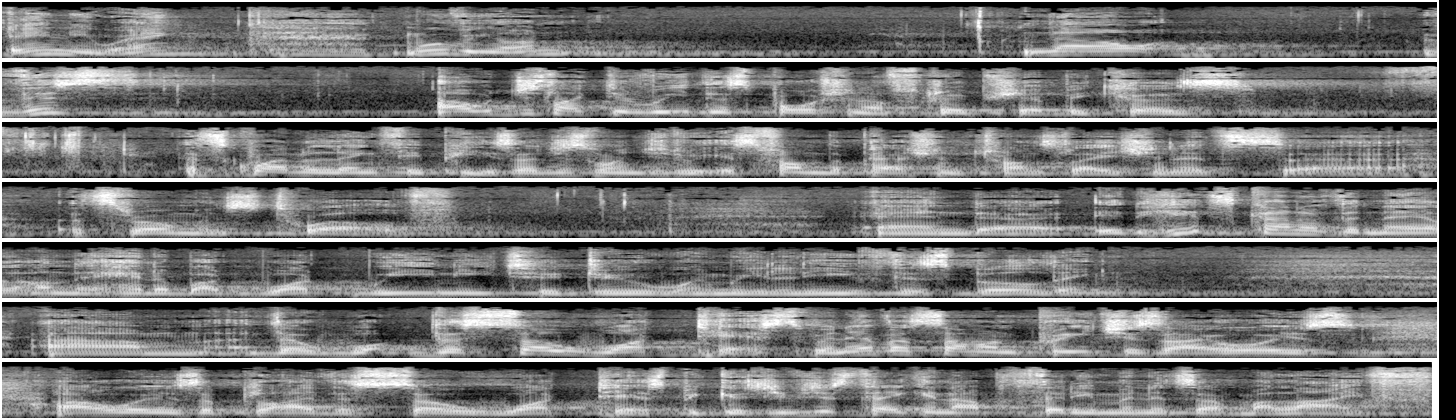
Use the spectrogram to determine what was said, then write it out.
anyway, moving on. Now, this, I would just like to read this portion of scripture because it's quite a lengthy piece. I just want you to, it's from the Passion Translation. It's, uh, it's Romans 12. And uh, it hits kind of the nail on the head about what we need to do when we leave this building. Um, the, the so what test. Whenever someone preaches, I always, I always apply the so what test because you've just taken up 30 minutes of my life.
